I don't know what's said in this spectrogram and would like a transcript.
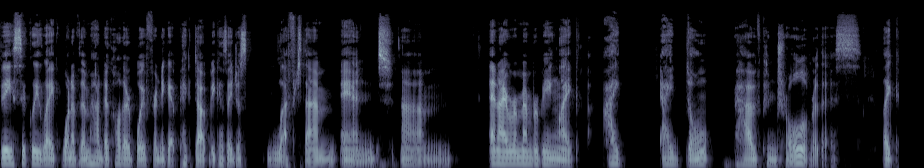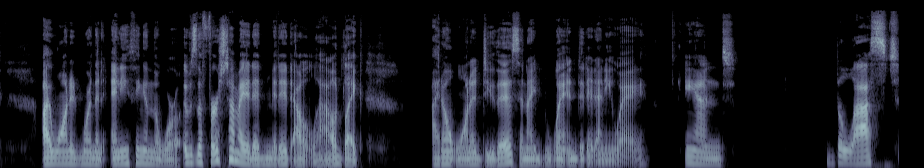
basically, like one of them had to call their boyfriend to get picked up because I just left them, and um, and I remember being like, I I don't have control over this. Like, I wanted more than anything in the world. It was the first time I had admitted out loud, like, I don't want to do this, and I went and did it anyway. And the last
